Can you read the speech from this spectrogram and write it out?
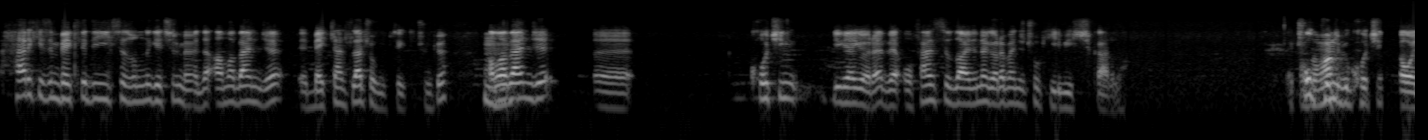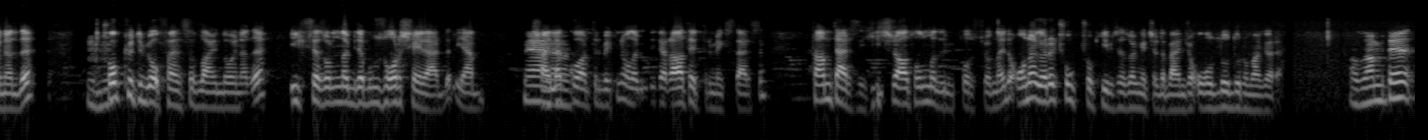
Herkesin beklediği ilk sezonunu geçirmedi ama bence e, beklentiler çok yüksekti çünkü. Hı Ama bence e, coaching'e göre ve offensive line'ine göre bence çok iyi bir iş çıkardı. E, Çok zaman- kötü bir coaching'de oynadı. Hı hı. Çok kötü bir offensive line'da oynadı. İlk sezonunda bir de bu zor şeylerdir. Yani Yani çaylak evet. quarterback'ini olabildiğince rahat ettirmek istersin. Tam tersi hiç rahat olmadığı bir pozisyondaydı. Ona göre çok çok iyi bir sezon geçirdi bence olduğu duruma göre. O zaman bir de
